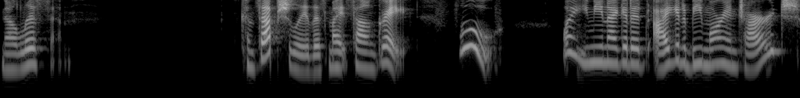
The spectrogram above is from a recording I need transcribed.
Now, listen. Conceptually, this might sound great. Ooh, what you mean I get to I get to be more in charge?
